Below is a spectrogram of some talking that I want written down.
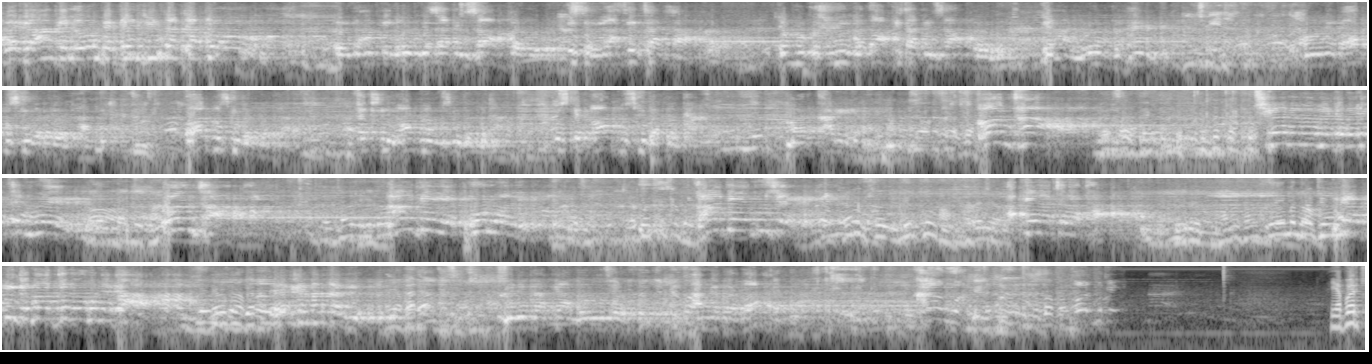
अगर यहाँ के लोगों के दिल जीतना चाहते हो तो यहाँ के लोगों के साथ इंसाफ करो इस रियासत के साथ इंसाफ करो जम्मू कश्मीर लद्दाख के साथ इंसाफ करो। यहाँ लोग हैं, उन्होंने बहुत मुसीबतें बहुत मुसीबतें दक्षिण रात में मुसीबत उसके बाद मुसीबतें मगर खड़े कौन था? छियानवे में जब इलेक्शन हुए, कौन था? फूल वाले। थे दूसरे। अकेला चला था मैं अपनी जमात से लोगों ने कहा मतलब ये मैंने कहा क्या बर्बाद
